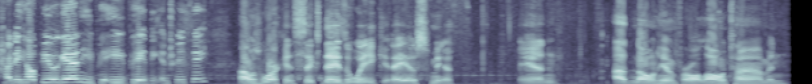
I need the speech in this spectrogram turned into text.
How did he help you again? He, pay, he paid the entry fee? I was working six days a week at A.O. Smith, and I'd known him for a long time, and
